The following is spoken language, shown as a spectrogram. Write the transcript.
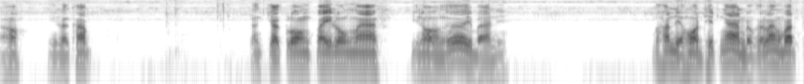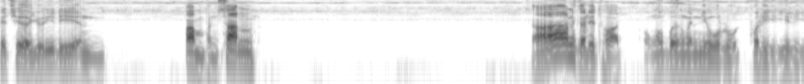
เอานี่แหละครับ หลังจากลองไปลองมาพี่น้องเอ้ยบานนี้บ้านเดี๋ยวหอดเฮ็ดงานเรากำลังวัดเพชรเชื่ออยู่ดีๆอันปั๊มผันสั้นสานก็ได้ถอดออกมาเบิ่งแมันนิ้วหลุดพอดีอีหลี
